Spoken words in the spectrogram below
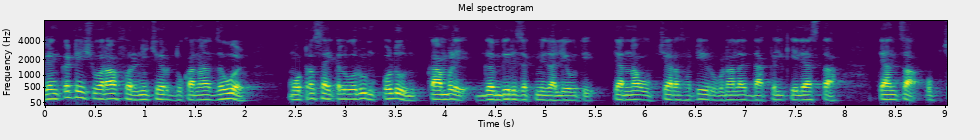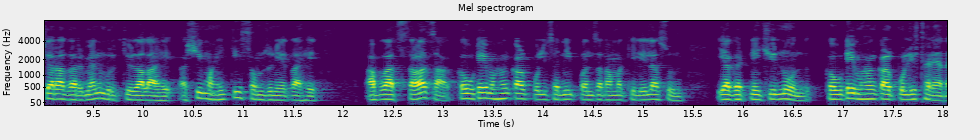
व्यंकटेश्वरा फर्निचर दुकानाजवळ मोटरसायकलवरून पडून कांबळे गंभीर जखमी झाले होते. त्यांना उपचारासाठी रुग्णालयात दाखल केले असता त्यांचा उपचारादरम्यान मृत्यू झाला आहे अशी माहिती समजून येत आहे. अपघात स्थळाचा कवठे महांकाळ पोलिसांनी पंचनामा केलेला असून या घटनेची नोंद कवठे महांकाळ पोलीस ठाण्यात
